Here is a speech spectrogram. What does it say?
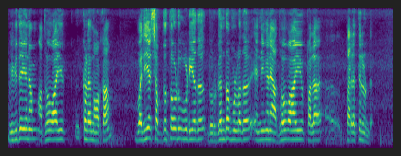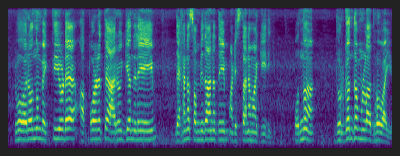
വിവിധയിനം അധോവായുക്കളെ നോക്കാം. വലിയ ശബ്ദത്തോടു കൂടിയത് ദുർഗന്ധമുള്ളത് എന്നിങ്ങനെ അധോവായു പല തരത്തിലുണ്ട്. ഇവ ഓരോന്നും വ്യക്തിയുടെ അപ്പോഴത്തെ ആരോഗ്യനിലയെയും ദഹന സംവിധാനത്തെയും അടിസ്ഥാനമാക്കിയിരിക്കും. ഒന്ന് ദുർഗന്ധമുള്ള അധോവായു.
